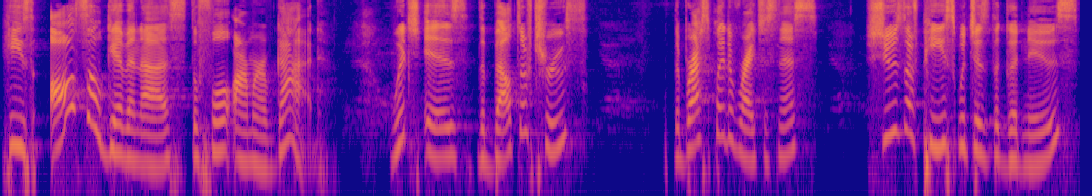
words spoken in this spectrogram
He's also given us the full armor of God, which is the belt of truth, the breastplate of righteousness, shoes of peace, which is the good news,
